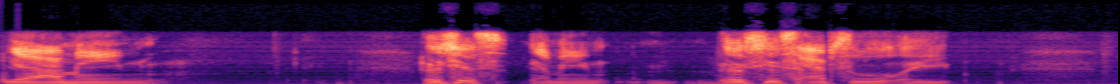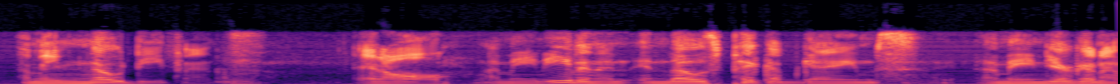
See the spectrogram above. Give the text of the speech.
Yeah, I mean, there's just, I mean, there's just absolutely, I mean, no defense at all. I mean, even in, in those pickup games, I mean, you're gonna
